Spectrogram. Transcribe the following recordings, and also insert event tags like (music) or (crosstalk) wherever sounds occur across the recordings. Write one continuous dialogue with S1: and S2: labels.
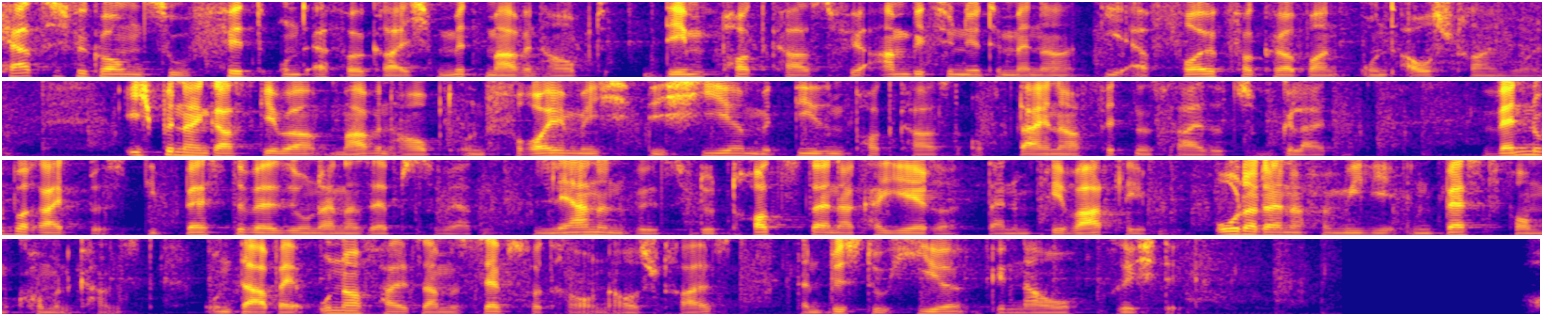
S1: Herzlich willkommen zu Fit und Erfolgreich mit Marvin Haupt, dem Podcast für ambitionierte Männer, die Erfolg verkörpern und ausstrahlen wollen. Ich bin dein Gastgeber Marvin Haupt und freue mich, dich hier mit diesem Podcast auf deiner Fitnessreise zu begleiten. Wenn du bereit bist, die beste Version deiner selbst zu werden, lernen willst, wie du trotz deiner Karriere, deinem Privatleben oder deiner Familie in Bestform kommen kannst und dabei unaufhaltsames Selbstvertrauen ausstrahlst, dann bist du hier genau richtig.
